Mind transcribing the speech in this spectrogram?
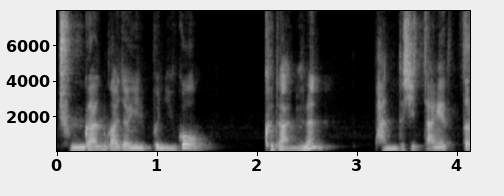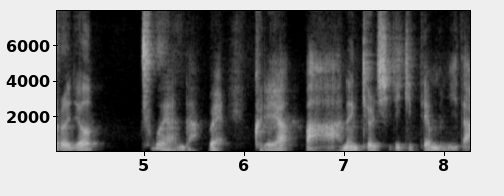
중간 과정일 뿐이고 그 다음에는 반드시 땅에 떨어져 죽어야 한다. 왜? 그래야 많은 결실이 있기 때문이다.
